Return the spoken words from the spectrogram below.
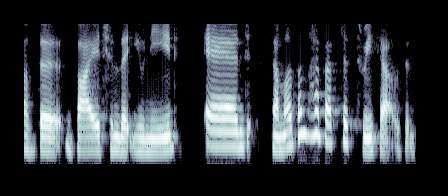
of the biotin that you need. And some of them have up to 3000%.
